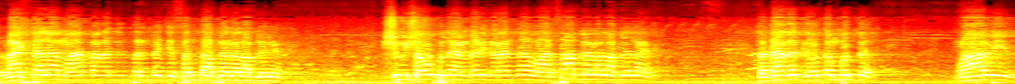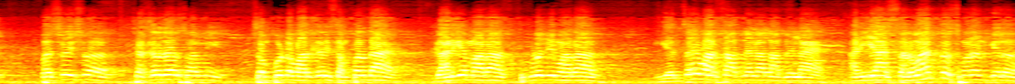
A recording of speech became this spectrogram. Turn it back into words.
राष्ट्राला महात्मा गांधींपर्यंतचे संत आपल्याला लाभलेले आहेत. शिवशाहू फुले आंबेडकरांचा वारसा आपल्याला लाभलेला आहे. तथागत गौतम बुद्ध महावीर बसवेश्वर चक्रधर स्वामी संपूर्ण वारकरी संप्रदाय गाडगे महाराज तुकडोजी महाराज यांचाही वारसा आपल्याला लाभलेला आहे. आणि या सर्वांचं स्मरण केलं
